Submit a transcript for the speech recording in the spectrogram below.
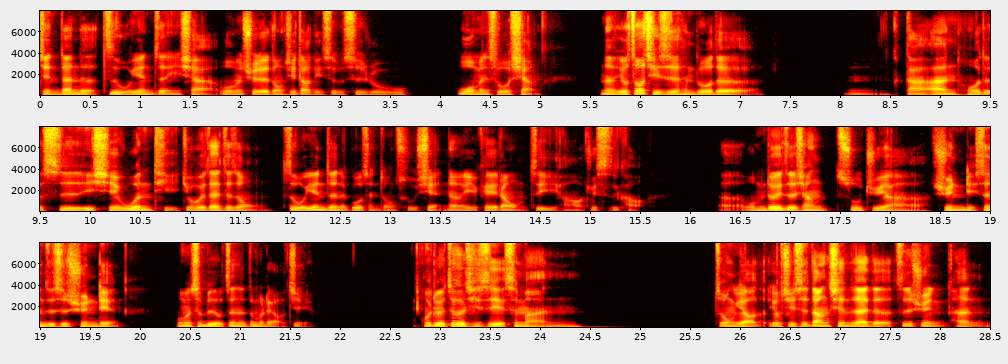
简单的自我验证一下，我们学的东西到底是不是如我们所想。那有时候其实很多的嗯答案或者是一些问题，就会在这种自我验证的过程中出现。那也可以让我们自己好好去思考，呃，我们对这项数据啊、训练，甚至是训练，我们是不是有真的这么了解？我觉得这个其实也是蛮。重要的，尤其是当现在的资讯很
